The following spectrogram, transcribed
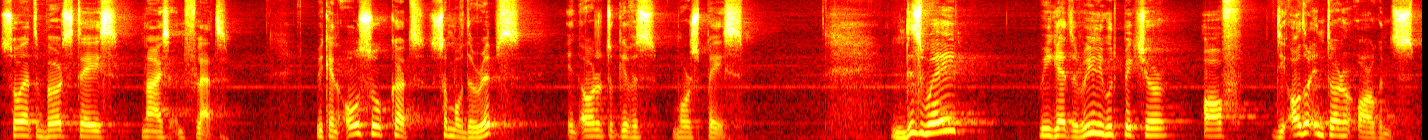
so that the bird stays nice and flat. We can also cut some of the ribs in order to give us more space. This way, we get a really good picture of the other internal organs.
